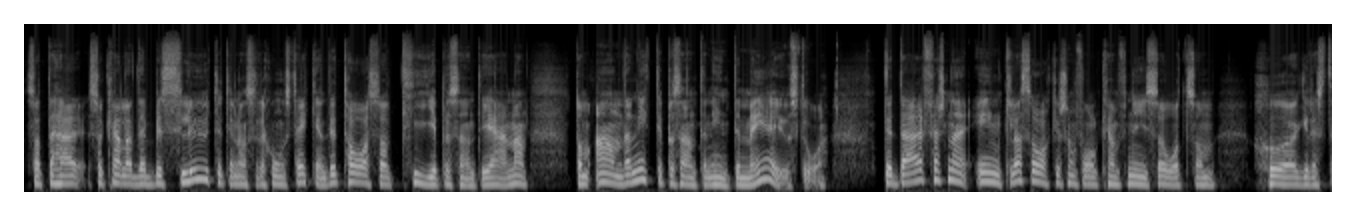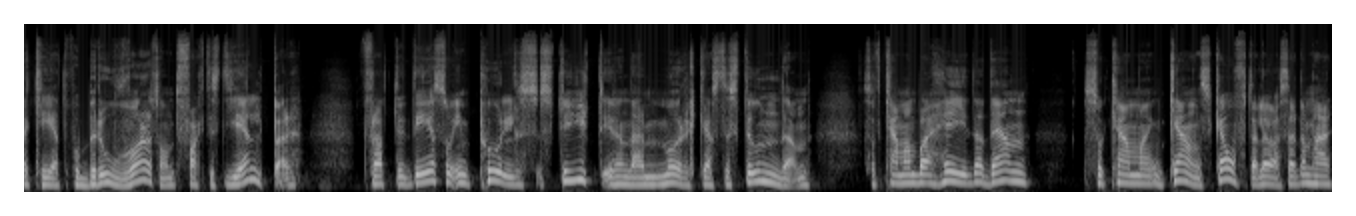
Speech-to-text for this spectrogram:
Så att det här så kallade beslutet inom citationstecken, det tas av 10 procent i hjärnan. De andra 90 procenten är inte med just då. Det är därför såna här enkla saker som folk kan fnysa åt som högre staket på broar och sånt faktiskt hjälper. För att det är så impulsstyrt i den där mörkaste stunden. Så att kan man bara hejda den så kan man ganska ofta lösa de här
